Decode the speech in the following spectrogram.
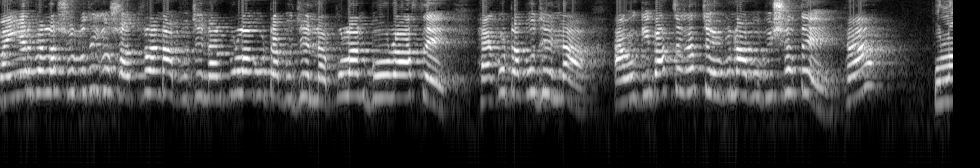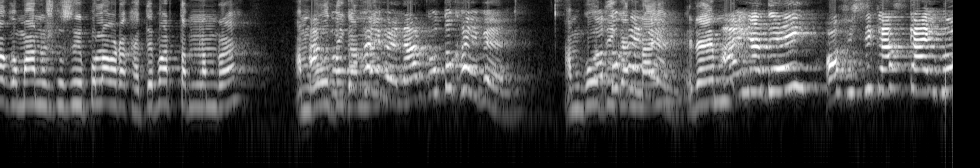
মাইয়ার বেলা ষোলো থেকে সতেরো না বুঝেন আর পোলা গোটা বুঝেন না। পোলার বউরা আছে হ্যাঁ গোটা বুঝেন না। আমি কি বাচ্চা কাচ্চা হইব না ভবিষ্যতে? হ্যাঁ? পোলাগো মানুষ করছে পোলাওটা খাইতে পারতাম না আমরা। আমরা নাই। খাইবেন? আর কত খাইবেন? আমগো কত অধিকার নাই? এটা আইনা দেই অফিসে কাজ খাইবো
